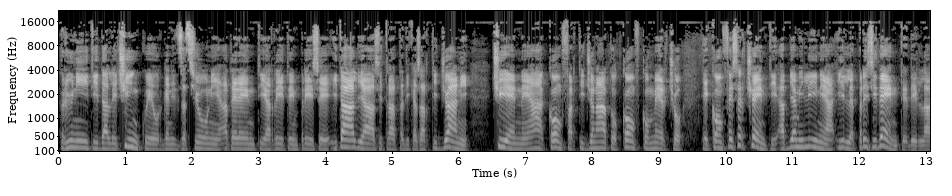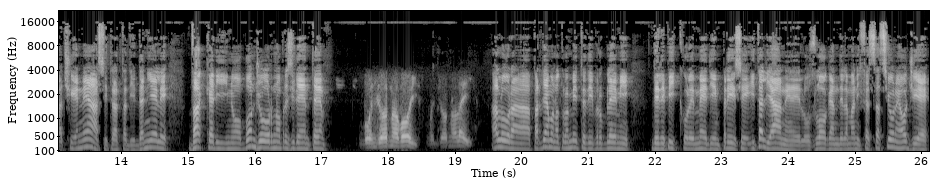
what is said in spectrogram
riuniti dalle cinque organizzazioni aderenti a Rete Imprese Italia. Si tratta di Casartigiani, CNA, Confartigianato, Confcommercio e Confesercenti. Abbiamo in linea il presidente della CNA, si tratta di Daniele Vaccarino. Buongiorno Presidente. Buongiorno a voi, buongiorno a lei. Allora, parliamo naturalmente dei problemi delle piccole e medie imprese italiane. Lo slogan della manifestazione oggi è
